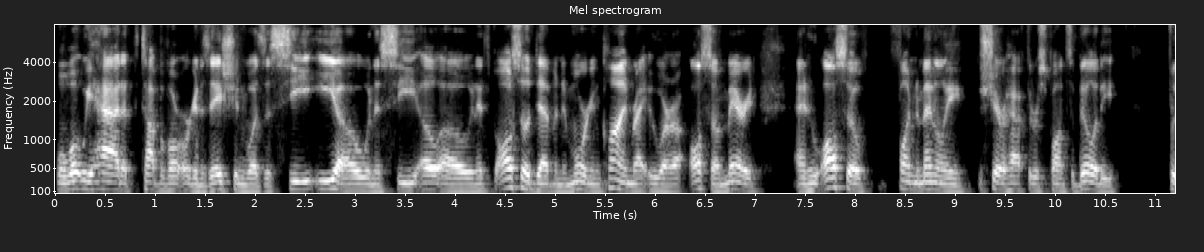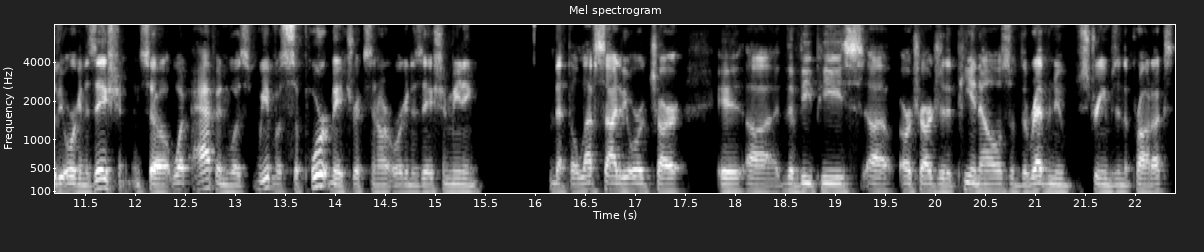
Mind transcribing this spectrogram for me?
Well, what we had at the top of our organization was a CEO and a COO, and it's also Devan and Morgan Kline, right, who are also married and who also fundamentally share half the responsibility for the organization. And so what happened was we have a support matrix in our organization, meaning that the left side of the org chart uh, the VPs uh, are charged of the P&Ls of the revenue streams in the products.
